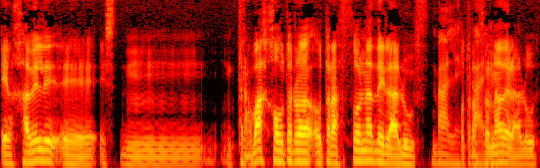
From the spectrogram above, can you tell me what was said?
el Hubble eh, mm, trabaja otra, otra zona de la luz. otra zona de la luz.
